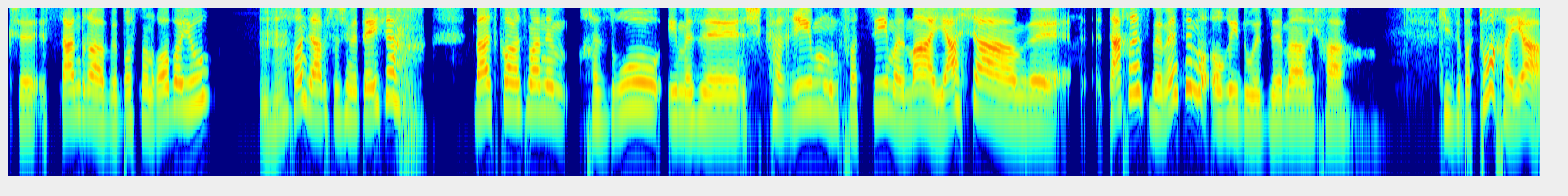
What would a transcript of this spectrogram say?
כשסנדרה ובוסטון רוב היו. Mm-hmm. נכון? זה היה ב-39? ואז כל הזמן הם חזרו עם איזה שקרים מונפצים על מה היה שם, ותכלס, באמת הם הורידו את זה מהעריכה. כי זה בטוח היה.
